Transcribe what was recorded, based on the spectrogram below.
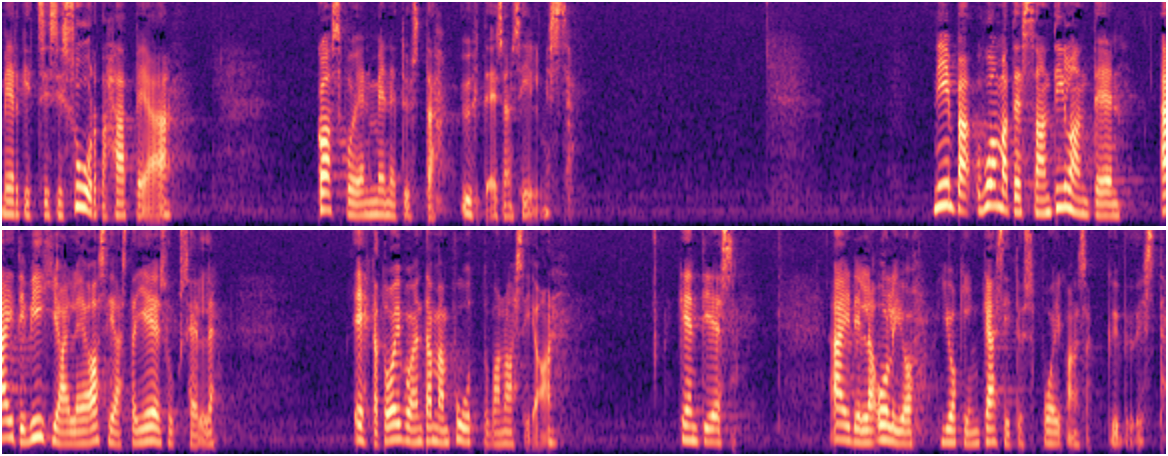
merkitsisi suurta häpeää, kasvojen menetystä yhteisön silmissä. Niinpä huomatessaan tilanteen äiti vihjailee asiasta Jeesukselle, ehkä toivoen tämän puuttuvan asiaan. Kenties äidillä oli jo jokin käsitys poikansa kyvyistä.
